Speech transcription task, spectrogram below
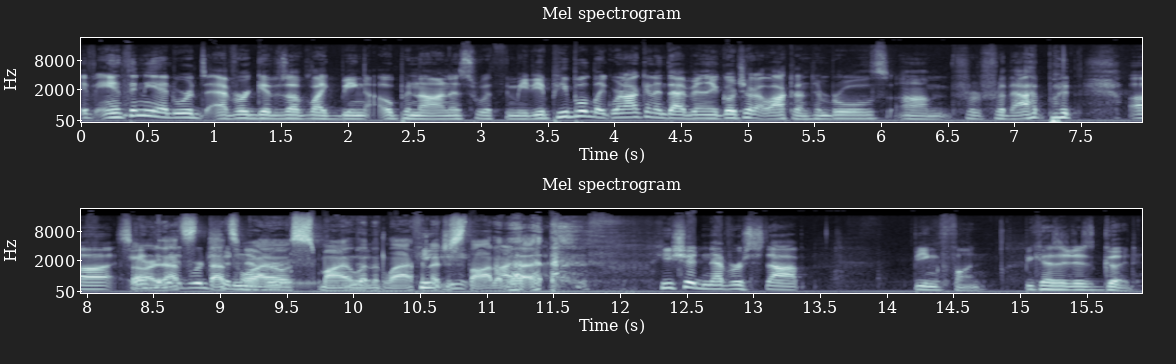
If Anthony Edwards ever gives up like being open honest with the media people, like we're not gonna dive in there. Go check out Locked On Timberwolves um, for for that. But uh, Sorry, Anthony that's Edwards that's why never, I was smiling and laughing. he- I just thought of I- that. he should never stop being fun because it is good.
